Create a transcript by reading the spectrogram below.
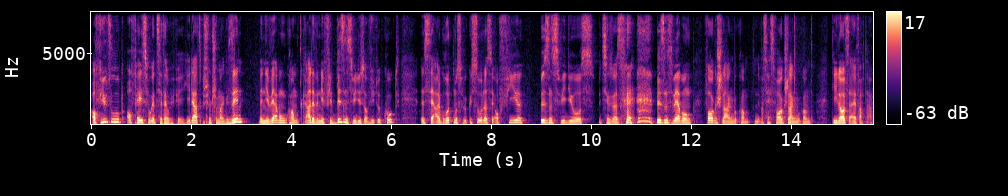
auf YouTube, auf Facebook etc. pp. Jeder hat es bestimmt schon mal gesehen. Wenn ihr Werbung bekommt, gerade wenn ihr viel Business-Videos auf YouTube guckt, ist der Algorithmus wirklich so, dass ihr auch viel Business-Videos bzw. Business-Werbung vorgeschlagen bekommt. Was heißt vorgeschlagen bekommt? Die läuft einfach da.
